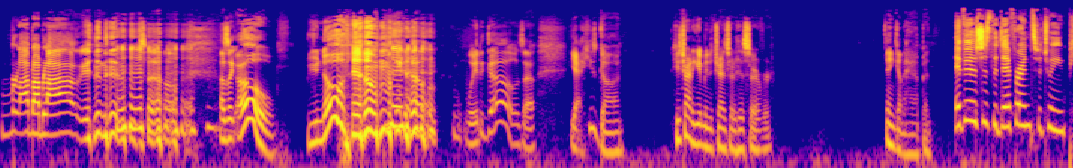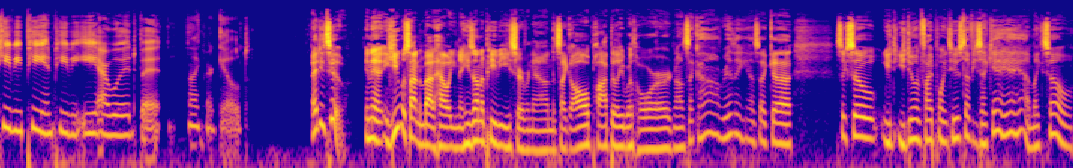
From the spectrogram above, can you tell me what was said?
blah blah blah. so I was like, oh, you know of him. you know, way to go. So yeah, he's gone. He's trying to get me to transfer to his server. Ain't gonna happen. If it was just the difference between PvP and PvE, I would. But I like our guild. I do too. And he was talking about how you know he's on a PVE server now, and it's like all populated with horde. And I was like, oh, really? I was like, uh, it's like, so you you doing five point two stuff? He's like, yeah, yeah, yeah. I'm like, so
